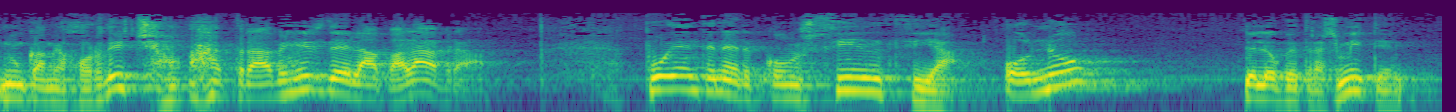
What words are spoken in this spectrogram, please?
nunca mejor dicho, a través de la palabra. Pueden tener conciencia o no de lo que transmiten,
